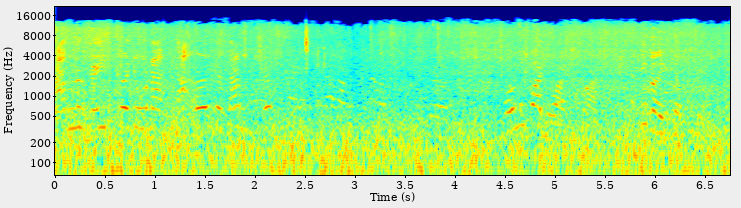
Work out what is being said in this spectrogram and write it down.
담는 거 있거든. 다 어디다 담쳐. 어느 까지 왔어? 이거 이거.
